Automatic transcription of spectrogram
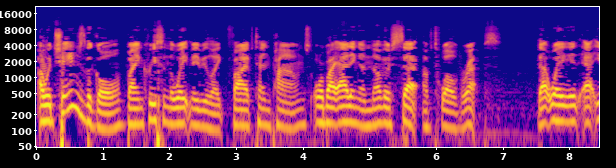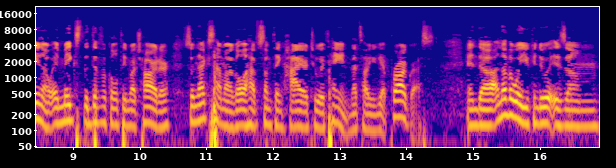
I would change the goal by increasing the weight maybe like 5, 10 pounds, or by adding another set of 12 reps. That way, it you know it makes the difficulty much harder. So next time I'll go, I'll have something higher to attain. That's how you get progress. And uh, another way you can do it is um,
